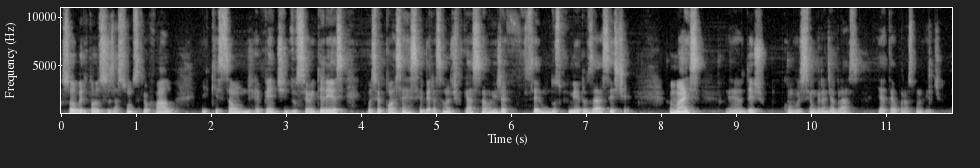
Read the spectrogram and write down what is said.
sobre todos esses assuntos que eu falo e que são de repente do seu interesse, você possa receber essa notificação e já ser um dos primeiros a assistir. No mais, eu deixo com você um grande abraço e até o próximo vídeo.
